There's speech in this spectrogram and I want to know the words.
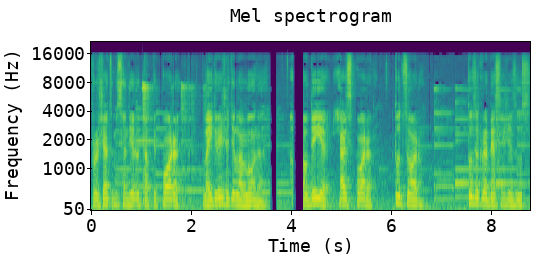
Projeto Missioneiro Tapepora, La Igreja de La Lona, aldeia e todos oram, todos agradecem a Jesus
